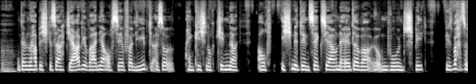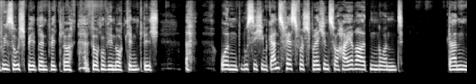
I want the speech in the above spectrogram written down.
Aha. Und dann habe ich gesagt, ja, wir waren ja auch sehr verliebt, also eigentlich noch Kinder. Auch ich mit den sechs Jahren älter war irgendwo und spät. Ich war sowieso Spätentwickler, irgendwie noch kindlich. Und musste ich ihm ganz fest versprechen zu heiraten und dann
